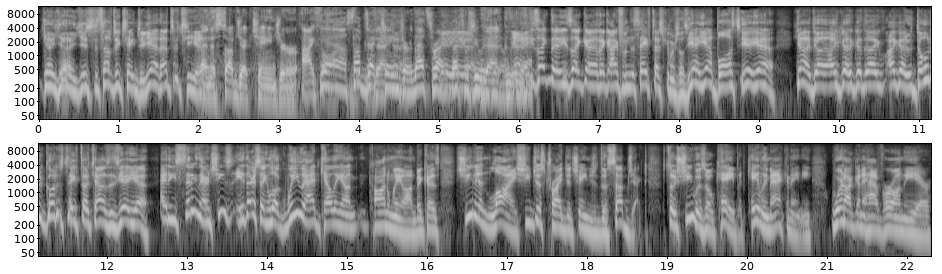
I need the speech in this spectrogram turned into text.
Yeah, yeah, she's a subject changer. Yeah, that's what she is. And a subject changer, I thought. Yeah, subject that, changer. That's right. Yeah, yeah, that's what she was that, Yeah, he's like the he's like uh, the guy from the Safe Touch commercials. Yeah, yeah, boss. Yeah, yeah, yeah. I got, I, I got. Don't go to Safe Touch houses. Yeah, yeah. And he's sitting there, and she's they're saying, look, we had Kellyanne Conway on because she didn't lie. She just tried to change the subject, so she was okay. But Kayleigh McEnany, we're not going to have her on the air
